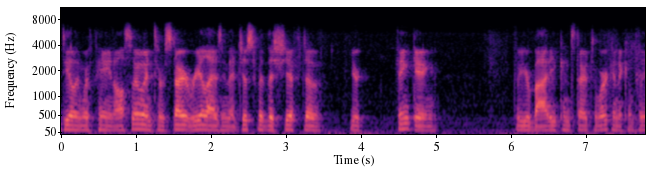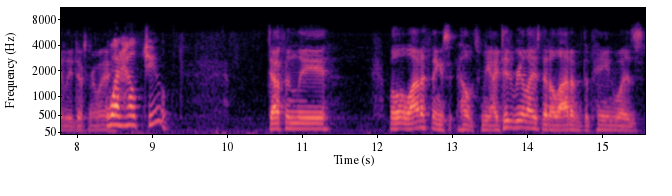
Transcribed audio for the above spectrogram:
dealing with pain also, and to start realizing that just with the shift of your thinking, your body can start to work in a completely different way. What helped you? Definitely. Well, a lot of things helped me. I did realize that a lot of the pain was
